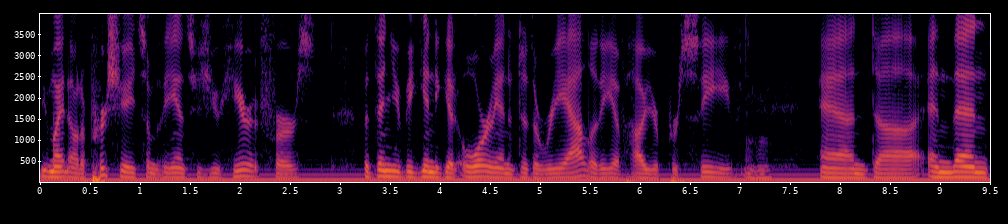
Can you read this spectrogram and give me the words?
you might not appreciate some of the answers you hear at first, but then you begin to get oriented to the reality of how you're perceived, and uh, and then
